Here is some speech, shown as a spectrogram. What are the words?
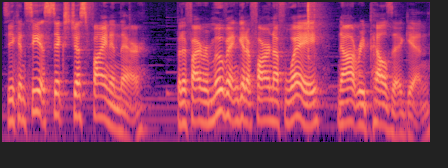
So you can see it sticks just fine in there. But if I remove it and get it far enough away, now it repels it again.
